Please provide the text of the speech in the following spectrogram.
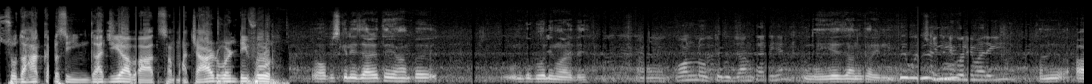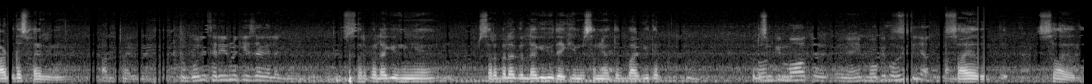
सुधाकर सिंह गाजियाबाद समाचार 24 तो ऑफ़िस के लिए जा रहे थे यहाँ पे उनको गोली मार दी। कौन लोग थे? कुछ जानकारी है? नहीं ये जानकारी नहीं कितनी गोली मारी गई आठ दस फायरिंग तो गोली शरीर में किस जगह लगी हुई? सर पे लगी हुई हैं। सर पे लग, लगी हुई देखी मैं सामने तब बाकी तब तो उनकी मौत यहीं मौके पर हुई थी शायद शायद।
